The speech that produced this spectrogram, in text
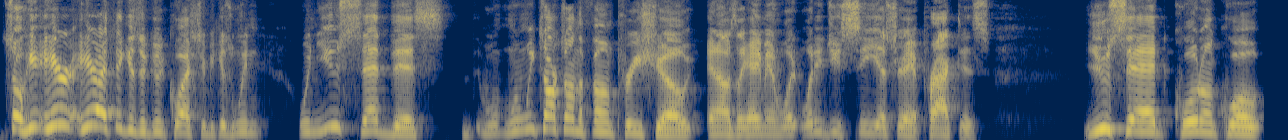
so here, here, here, I think is a good question because when when you said this, when we talked on the phone pre-show, and I was like, "Hey, man, what what did you see yesterday at practice?" You said, "quote unquote."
